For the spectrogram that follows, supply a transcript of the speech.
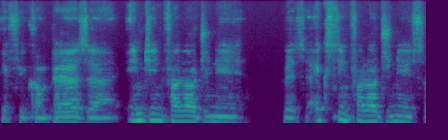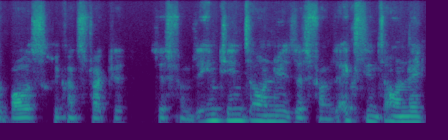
If we compare the intein phylogeny with the extein phylogeny, so both reconstructed this from the inteins only, this from the exteins only,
